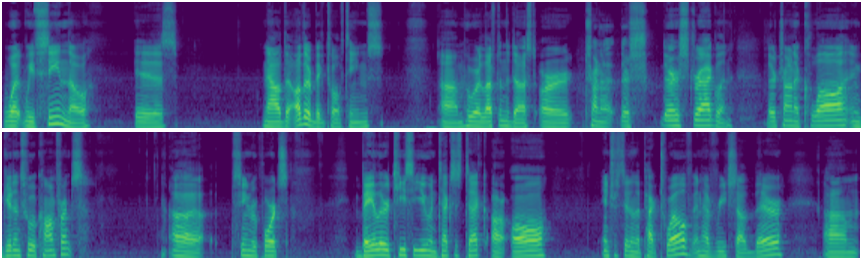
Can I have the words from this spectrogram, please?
what we've seen, though, is now the other Big 12 teams um, who are left in the dust are trying to, they're, they're straggling. They're trying to claw and get into a conference. Uh, seen reports Baylor, TCU, and Texas Tech are all interested in the Pac 12 and have reached out there. Um,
